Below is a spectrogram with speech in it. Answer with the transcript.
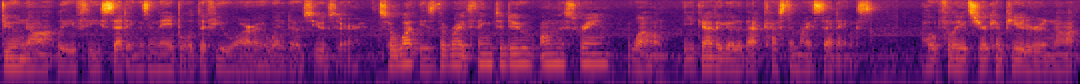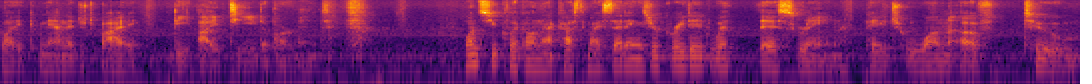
Do not leave these settings enabled if you are a Windows user. So what is the right thing to do on the screen? Well, you gotta go to that customize settings. Hopefully it's your computer and not like managed by the IT department. Once you click on that customize settings, you're greeted with this screen. Page one of two,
